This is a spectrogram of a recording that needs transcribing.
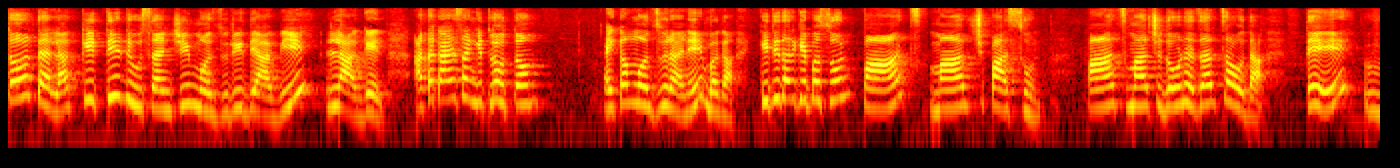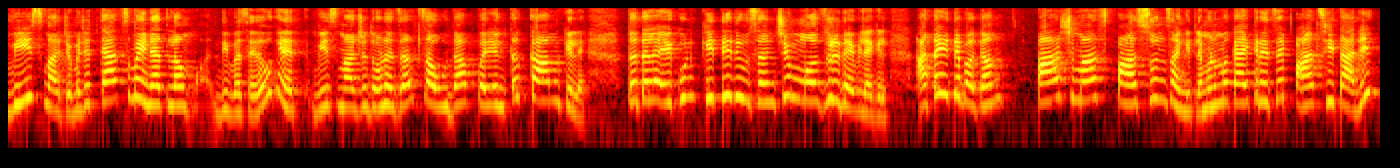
तर त्याला किती दिवसांची मजुरी द्यावी लागेल? आता काय सांगितलं होतं? एका मजुराने बघा किती तारखेपासून? पाच मार्चपासून पाच मार्च दोन हजार चौदा. ते वीस मार्च म्हणजे त्याच महिन्यातला दिवस आहे हो ओके वीस मार्च दोन हजार चौदापर्यंत काम केलं आहे तर त्याला एकूण किती दिवसांची मजुरी द्यावी लागेल? आता इथे बघा पाच मासपासून सांगितलं म्हणून मग काय करायचं आहे पाच ही तारीख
